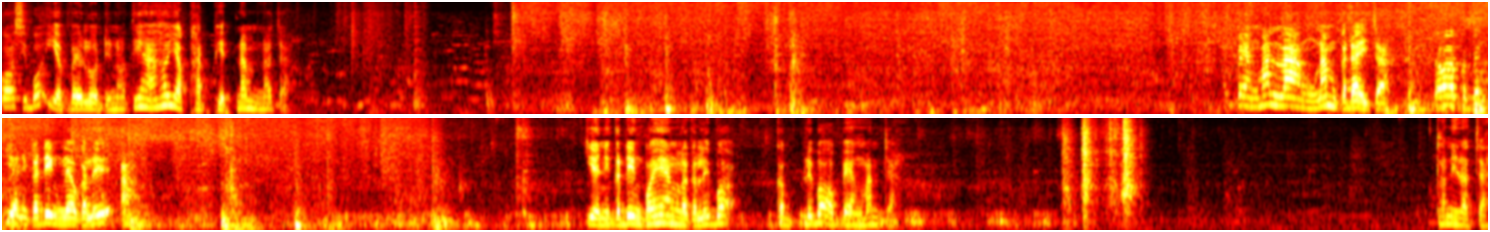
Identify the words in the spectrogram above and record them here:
ก็สิบ่เอียบไวโรดเด้เนาะที่หาเฮาอยากผัดเผ็ดน้ำนะจ๊ะแป้งมันล่างน้ำก็ได้จ้ะแต่ว่าตะเกียบนี่ก็เด้งแล้วก็เลยอะ เกียร์นี่ก็เด้งพอแห้งแล้วก็เลยบ่กับเลยบ่เอาแปรงมันจ้ะเท่านี้ละจ้ะ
